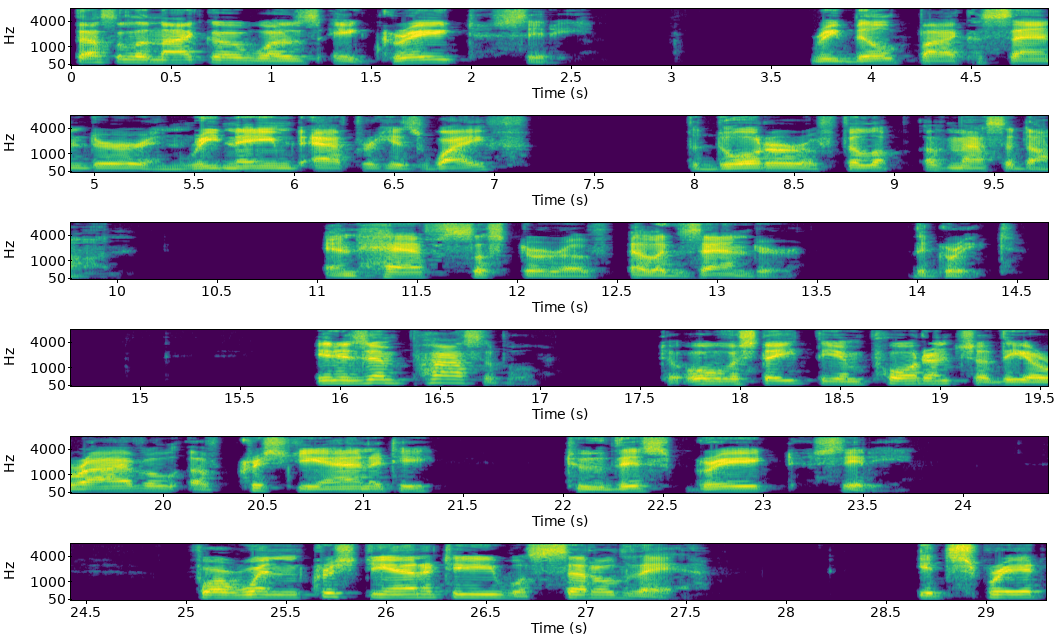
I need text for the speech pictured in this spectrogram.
Thessalonica was a great city, rebuilt by Cassander and renamed after his wife, the daughter of Philip of Macedon, and half sister of Alexander the Great. It is impossible to overstate the importance of the arrival of Christianity to this great city. For when Christianity was settled there, it spread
